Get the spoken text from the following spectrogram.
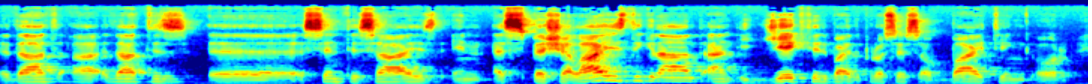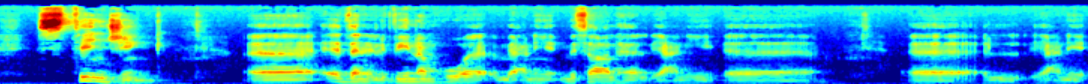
that uh, that is uh, synthesized in a specialized gland and ejected by the process of biting or stinging uh, اذا الفينوم هو يعني مثالها يعني uh, uh, يعني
